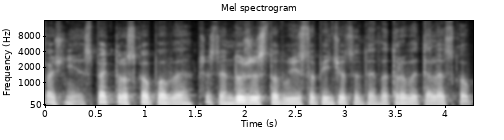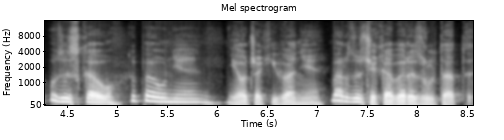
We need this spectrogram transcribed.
właśnie spektroskopowe przez ten duży 125-cm teleskop, uzyskał zupełnie nieoczekiwanie bardzo ciekawe rezultaty.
